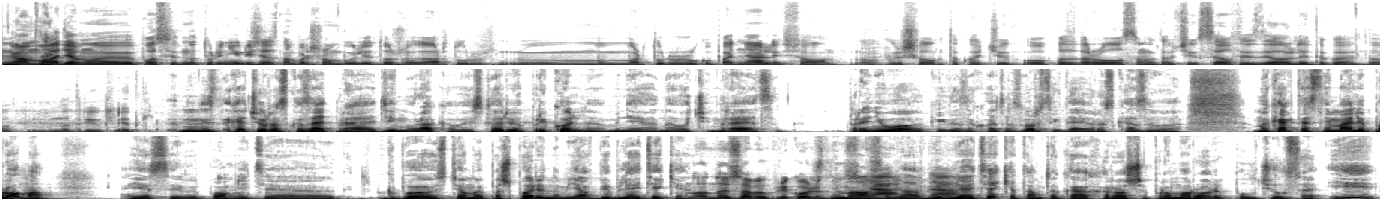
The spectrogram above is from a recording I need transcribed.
Ну, молодец, мы после на турнире сейчас на большом были, тоже Артур, м, Артуру руку подняли, все, он ну, вышел, он такой, чик, о, поздоровался, мы там чик селфи сделали, такой, ну, на три клетки. Хочу рассказать про Диму Ракова историю. Прикольную, мне она очень нравится. Про него, когда заходит разговор, всегда ее рассказываю. Мы как-то снимали промо, если вы помните, к бою с Тёмой Пашпориным, я в библиотеке Ну, одно из самых прикольных, снимался, да, деле. в Да. библиотеке, там такой хороший промо-ролик получился. И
